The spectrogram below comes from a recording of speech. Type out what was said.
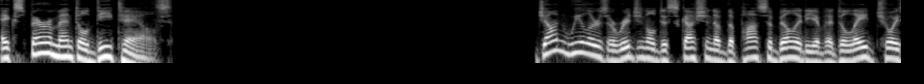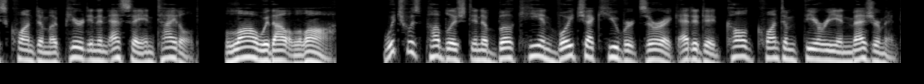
Experimental details John Wheeler's original discussion of the possibility of a delayed choice quantum appeared in an essay entitled, "'Law Without Law' which was published in a book he and Wojciech Hubert Zurek edited called Quantum Theory and Measurement,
